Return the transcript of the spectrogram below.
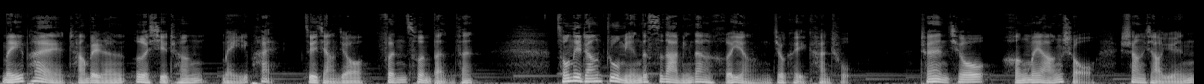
梅派常被人恶戏称“梅派”，最讲究分寸本分。从那张著名的四大名旦合影就可以看出，陈砚秋横眉昂首，尚小云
